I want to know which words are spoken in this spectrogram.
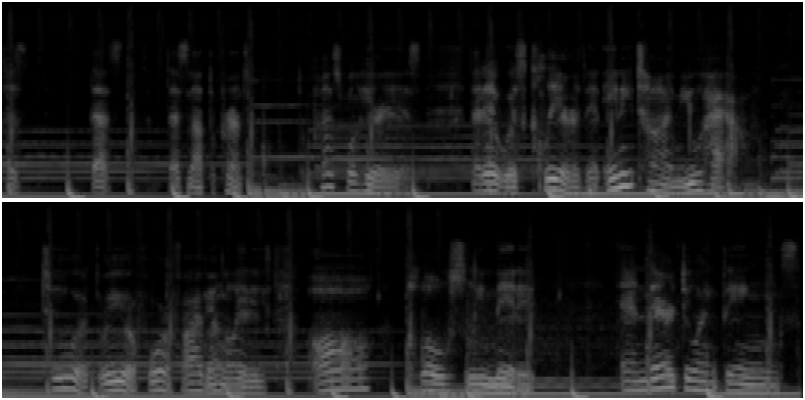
because that's that's not the principle principle here is that it was clear that any time you have two or three or four or five young ladies all closely knitted and they're doing things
